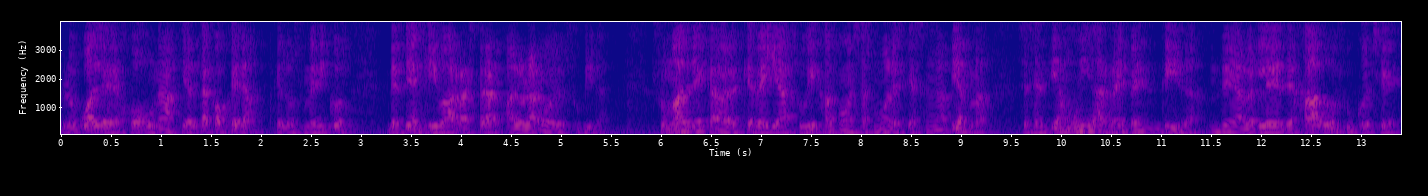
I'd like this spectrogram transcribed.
lo cual le dejó una cierta cojera que los médicos decían que iba a arrastrar a lo largo de su vida. Su madre, cada vez que veía a su hija con esas molestias en la pierna, se sentía muy arrepentida de haberle dejado su coche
